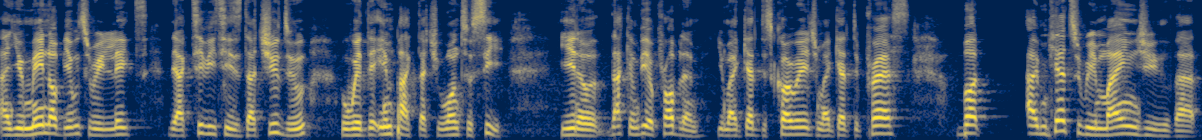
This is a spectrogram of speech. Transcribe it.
and you may not be able to relate the activities that you do with the impact that you want to see. You know, that can be a problem. You might get discouraged, you might get depressed, but I'm here to remind you that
